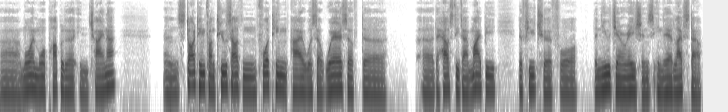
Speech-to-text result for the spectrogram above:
uh, more and more popular in China and starting from 2014, I was aware of the uh, the house design might be the future for the new generations in their lifestyle.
